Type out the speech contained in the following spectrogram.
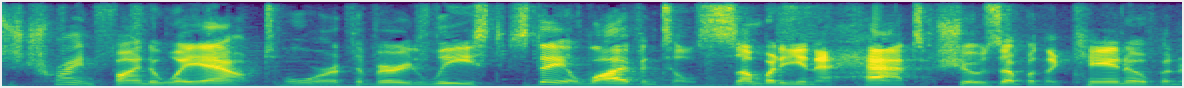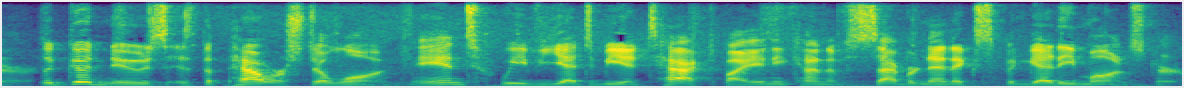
to try and find a way out, or at the very least, stay alive until somebody in a hat shows up with a can opener. The good news is the power's still on, and we've yet to be attacked by any kind of cybernetic spaghetti monster.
